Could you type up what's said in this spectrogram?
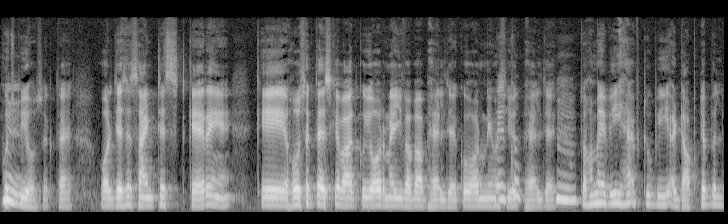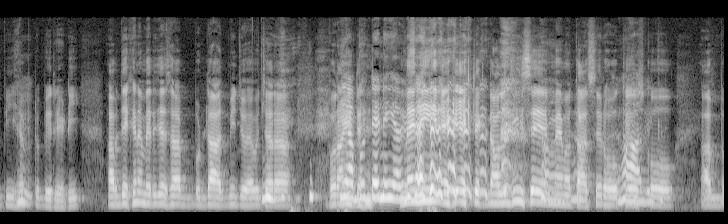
کچھ بھی ہو سکتا ہے اور جیسے سائنٹسٹ کہہ رہے ہیں کہ ہو سکتا ہے اس کے بعد کوئی اور نئی وبا پھیل جائے کوئی اور نئی مصیبت پھیل جائے تو ہمیں we have to be adaptable we have to be ready اب دیکھیں نا میرے جیسا بڈھا آدمی جو ہے بیچارہ پرانی ٹیکنالوجی سے ہاں۔ میں متاثر ہو کے ہاں، اس کو اب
